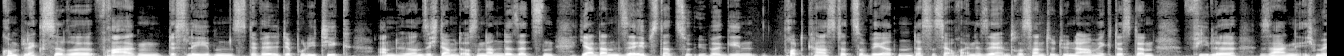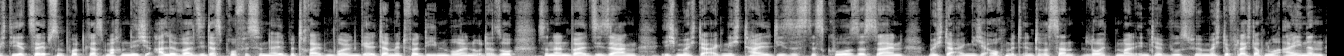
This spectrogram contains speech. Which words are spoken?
komplexere Fragen des Lebens, der Welt, der Politik anhören, sich damit auseinandersetzen, ja dann selbst dazu übergehen, Podcaster zu werden. Das ist ja auch eine sehr interessante Dynamik, dass dann viele sagen, ich möchte jetzt selbst einen Podcast machen, nicht alle, weil sie das professionell betreiben wollen, Geld damit verdienen wollen oder so, sondern weil sie sagen, ich möchte eigentlich Teil dieses Diskurses sein, möchte eigentlich auch mit interessanten Leuten mal Interviews führen, möchte vielleicht auch nur einen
